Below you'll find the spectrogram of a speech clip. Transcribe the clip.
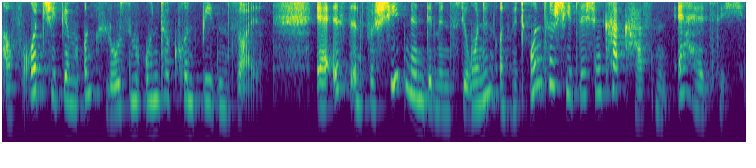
auf rutschigem und losem Untergrund bieten soll. Er ist in verschiedenen Dimensionen und mit unterschiedlichen Karkassen erhältlich.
